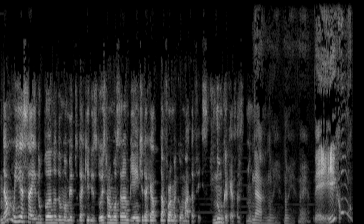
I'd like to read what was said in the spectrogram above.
não ia sair do plano do momento daqueles dois para mostrar o ambiente daquela, da forma que o Mata fez. Nunca quer fazer. Nunca. Não, não ia, não ia, não ia. E com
